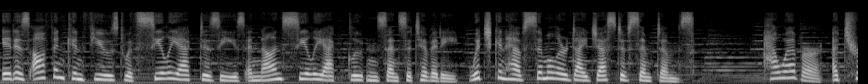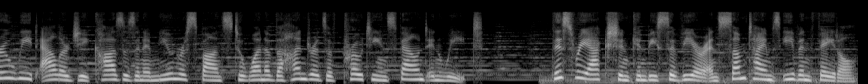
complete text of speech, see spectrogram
It is often confused with celiac disease and non-celiac gluten sensitivity, which can have similar digestive symptoms. However, a true wheat allergy causes an immune response to one of the hundreds of proteins found in wheat. This reaction can be severe and sometimes even fatal.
